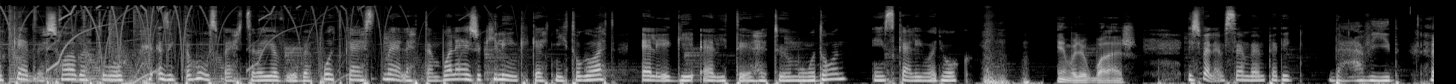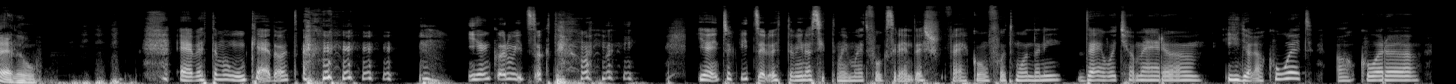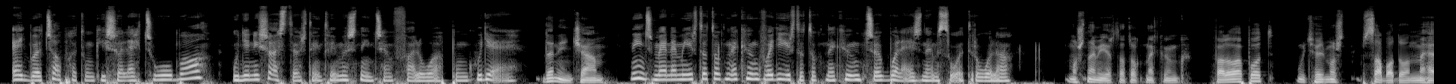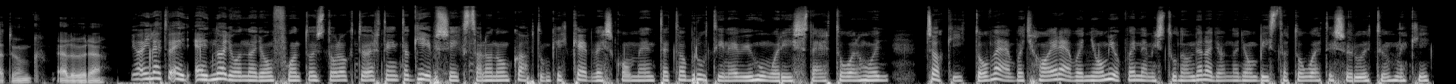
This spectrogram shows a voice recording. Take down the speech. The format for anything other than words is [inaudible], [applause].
Sziasztok, kedves hallgatók! Ez itt a 20 perccel a jövőbe podcast, mellettem Balázs, aki linkeket nyitogat, eléggé elítélhető módon. Én Skelly vagyok. Én vagyok Balázs. És velem szemben pedig Dávid. Hello! Elvettem a munkádat. Ilyenkor mit szoktál mondani? Ja, én csak viccelődtem, én azt hittem, hogy majd fogsz rendes felkonfot mondani, de hogyha már uh, így alakult, akkor egyből csaphatunk is a lecsóba, ugyanis az történt, hogy most nincsen follow ugye? De nincs ám. Nincs, mert nem írtatok nekünk, vagy írtatok nekünk, csak Balázs nem szólt róla. Most nem írtatok nekünk follow úgyhogy most szabadon mehetünk előre. Ja, illetve egy, egy nagyon-nagyon fontos dolog történt. A gépségszalonon kaptunk egy kedves kommentet a Bruti nevű humoristától, hogy csak így tovább, vagy hajrá, vagy nyomjuk, vagy nem is tudom, de nagyon-nagyon biztató volt, és örültünk neki.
